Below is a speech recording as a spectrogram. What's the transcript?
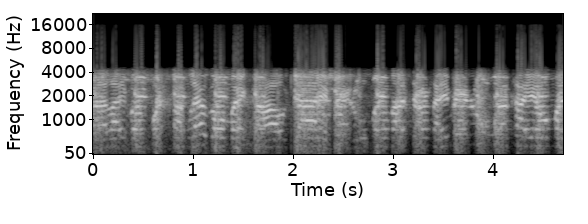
อะไรบางคนฟังแล้วก็ไม่เข้าใจไม่รู้มันมาจากไหนไม่รู้ว่าใครเอามา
